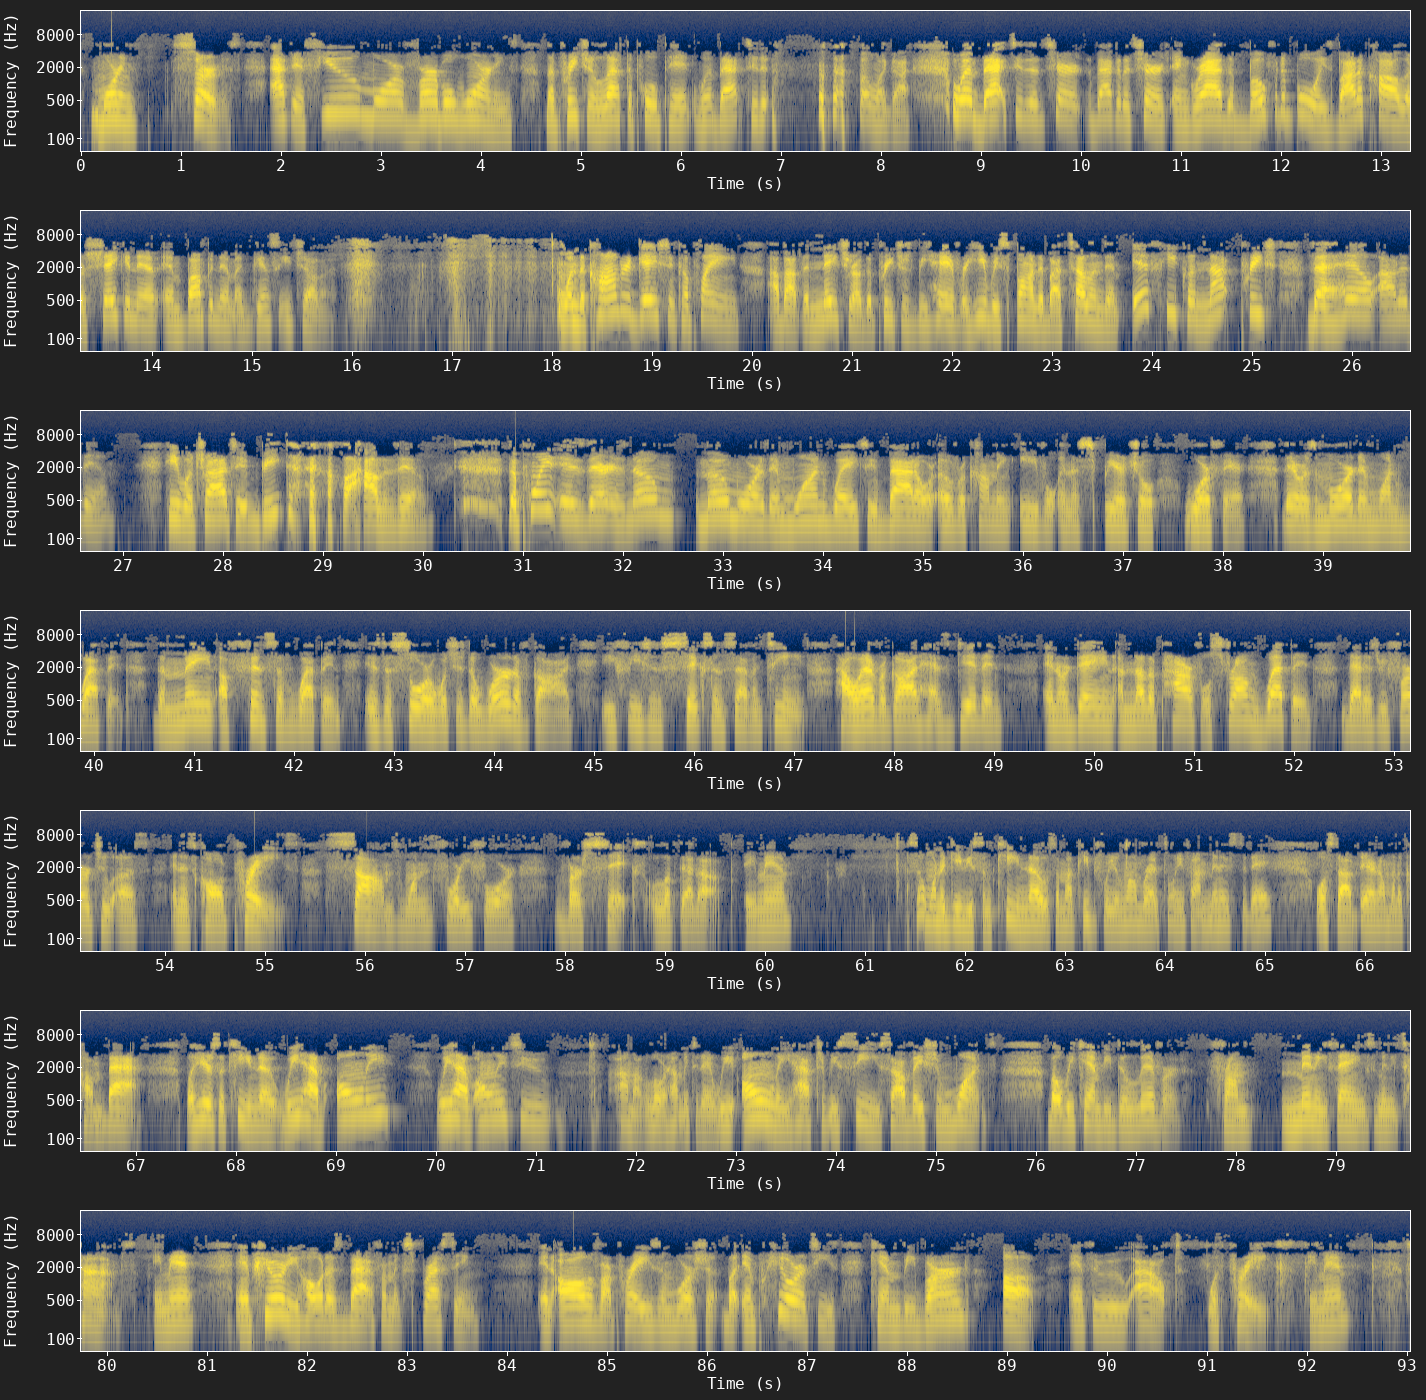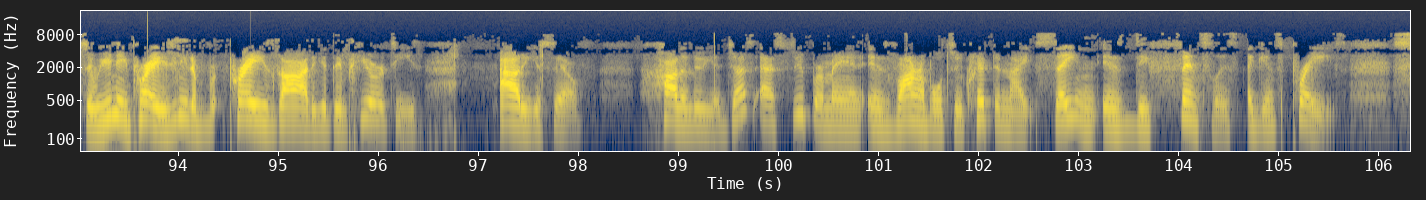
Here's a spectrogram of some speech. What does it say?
morning service. After a few more verbal warnings, the preacher left the pulpit, went back to the oh my God, went back to the church, back of the church, and grabbed the, both of the boys by the collar, shaking them and bumping them against each other. When the congregation complained about the nature of the preacher's behavior, he responded by telling them if he could not preach the hell out of them, he would try to beat the hell out of them the point is there is no no more than one way to battle or overcoming evil in a spiritual warfare. There is more than one weapon. The main offensive weapon is the sword, which is the word of God, Ephesians 6 and 17. However, God has given and ordained another powerful, strong weapon that is referred to us and is called praise. Psalms 144 verse 6. Look that up. Amen. So I want to give you some key notes. I'm going to keep it for you long. We're at 25 minutes today. We'll stop there and I'm going to come back. But here's a key note. We have only, we have only to, oh my Lord, help me today. We only have to receive salvation once, but we can be delivered from many things many times. Amen. And purity hold us back from expressing in all of our praise and worship, but impurities can be burned up and throughout with praise. Amen. So you need praise. You need to praise God to get the impurities out of yourself. Hallelujah. Just as Superman is vulnerable to kryptonite, Satan is defenseless against praise.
